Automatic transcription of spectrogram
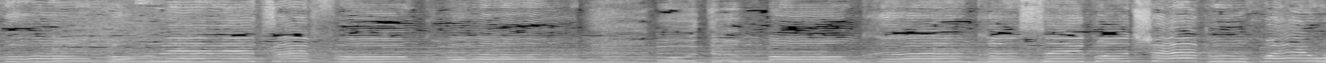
轰轰烈烈最疯狂，我的梦狠狠碎过却不会忘。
